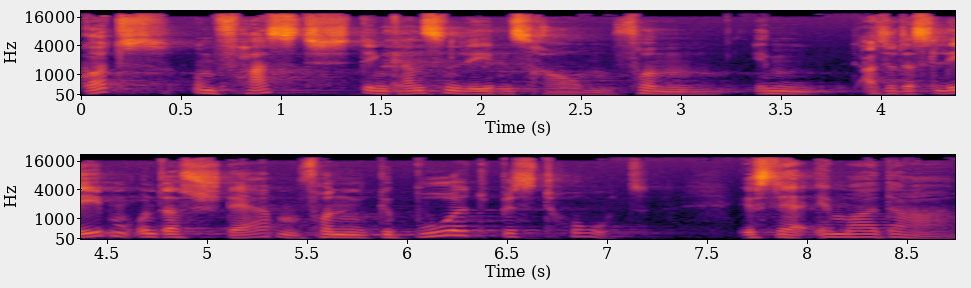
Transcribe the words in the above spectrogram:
Gott umfasst den ganzen Lebensraum, vom, im, also das Leben und das Sterben, von Geburt bis Tod ist er immer da.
